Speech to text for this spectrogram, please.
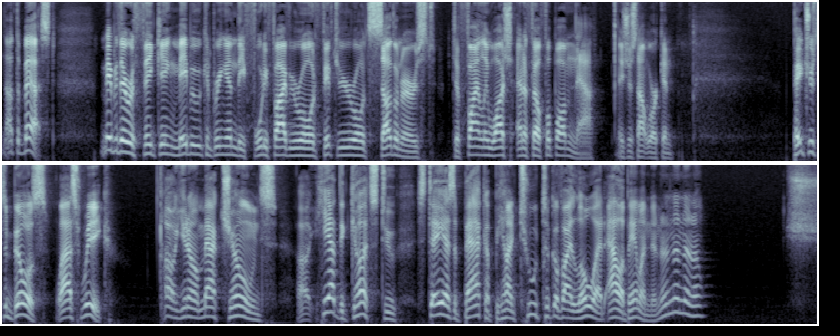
not the best. Maybe they were thinking maybe we can bring in the 45 year old, 50 year old Southerners to finally watch NFL football. Nah, it's just not working. Patriots and Bills last week. Oh, you know, Mac Jones, uh, he had the guts to stay as a backup behind Tua Tagovailoa at Alabama. No, no, no, no, no. Shh.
